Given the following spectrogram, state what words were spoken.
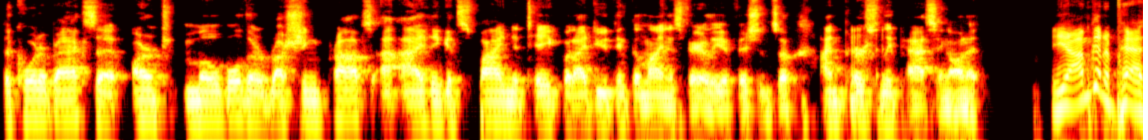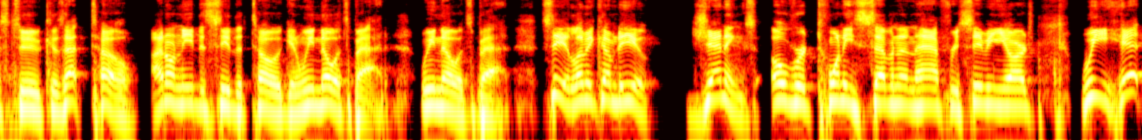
the quarterbacks that aren't mobile. They're rushing props. I, I think it's fine to take, but I do think the line is fairly efficient. So I'm personally passing on it. Yeah, I'm going to pass too because that toe, I don't need to see the toe again. We know it's bad. We know it's bad. Sia, let me come to you. Jennings over 27 and a half receiving yards. We hit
